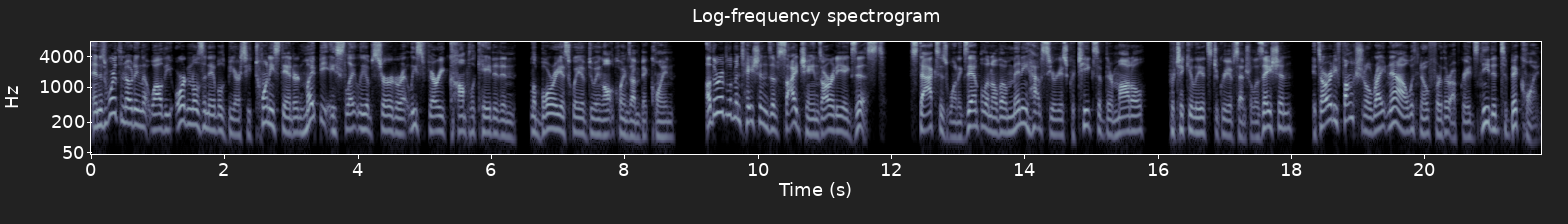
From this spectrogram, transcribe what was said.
And it's worth noting that while the Ordinals enabled BRC20 standard might be a slightly absurd or at least very complicated and laborious way of doing altcoins on Bitcoin, other implementations of sidechains already exist. Stacks is one example, and although many have serious critiques of their model, particularly its degree of centralization, it's already functional right now with no further upgrades needed to Bitcoin.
